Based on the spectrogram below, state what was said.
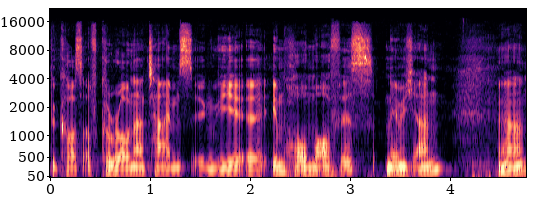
because of Corona Times irgendwie äh, im Homeoffice, nehme ich an. Ja.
